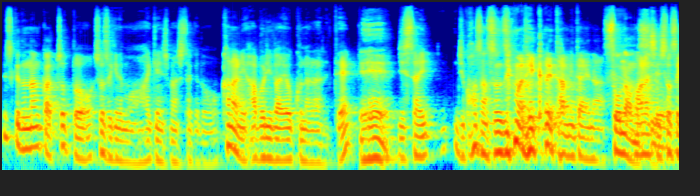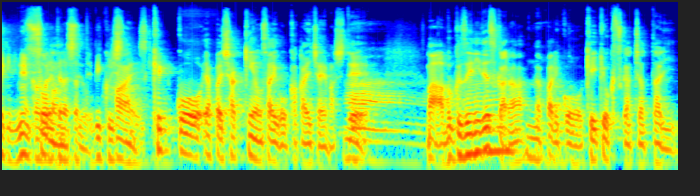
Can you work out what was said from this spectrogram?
ですけどなんかちょっと書籍でも拝見しましたけどかなり羽振りが良くなられてええ。実際自己破産寸前まで行かれたみたいなそうなんですよ。お話書籍にね書かれてらっしゃってびっくりしたんですけど、はい、結構やっぱり借金を最後抱えちゃいましてあまああぶく銭ですからやっぱりこう景気よく使っちゃったり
